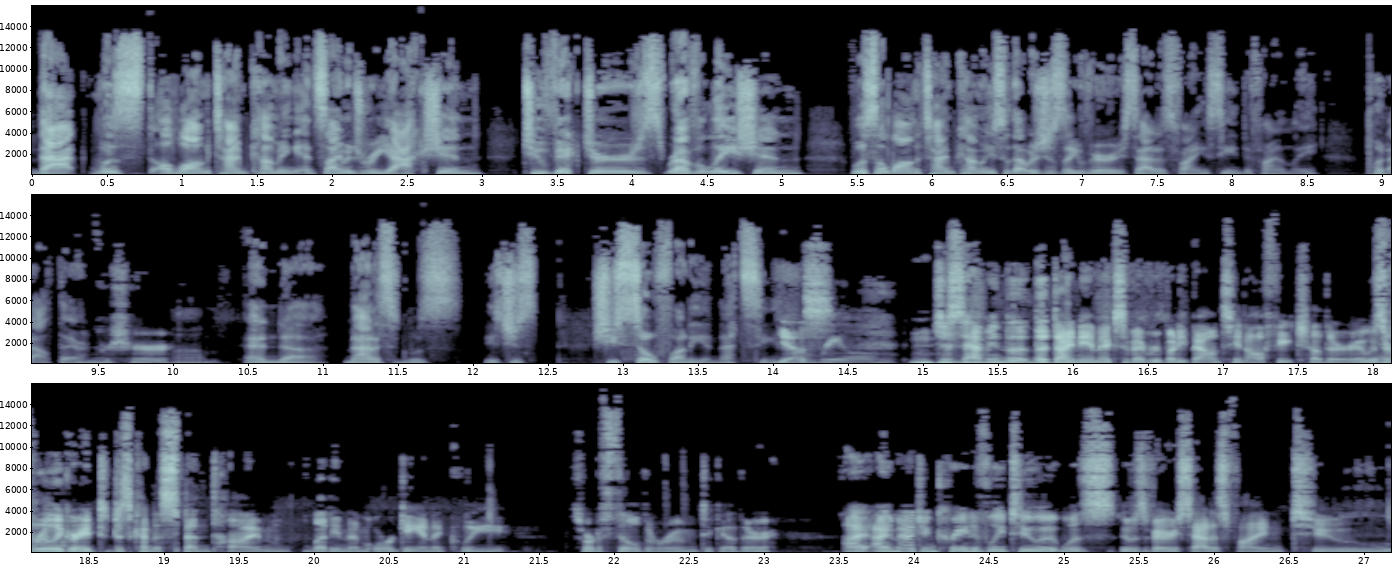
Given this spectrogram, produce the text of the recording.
that was a long time coming and Simon's reaction to Victor's revelation was a long time coming so that was just like a very satisfying scene to finally put out there For sure. um, and uh Madison was it's just she's so funny in that scene Yes. For real. just mm-hmm. having the, the dynamics of everybody bouncing off each other it was Yeah. really great to just kind of spend time letting them organically sort of fill the room together I, I imagine creatively too it was it was very satisfying to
